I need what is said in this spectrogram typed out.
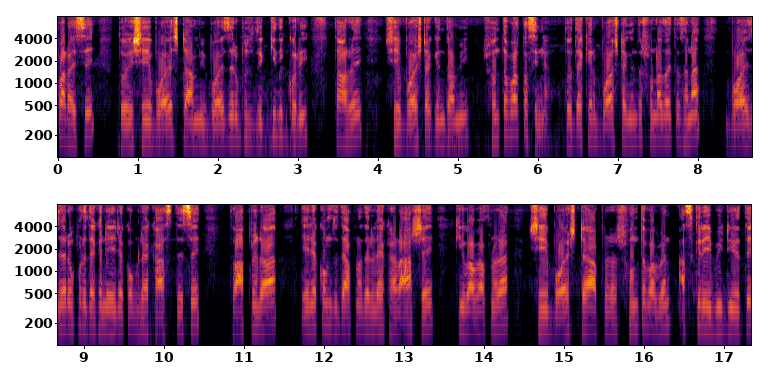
পাঠাইছে, তো সেই ভয়েসটা আমি ভয়েসের উপর যদি ক্লিক করি, তাহলে সেই ভয়েসটা কিন্তু আমি শুনতে পারতাছি না। তো দেখেন ভয়েসটা কিন্তু শোনা যাইতেছে না। ভয়েসের উপরে দেখেন, এইরকম লেখা আসতেছে। তো আপনারা এরকম যদি আপনাদের লেখার আসে, কীভাবে আপনারা সেই বয়সটা আপনারা শুনতে পাবেন, আজকের এই ভিডিওতে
